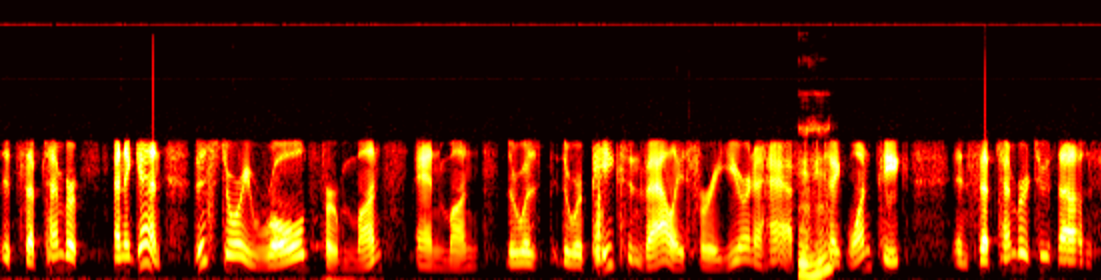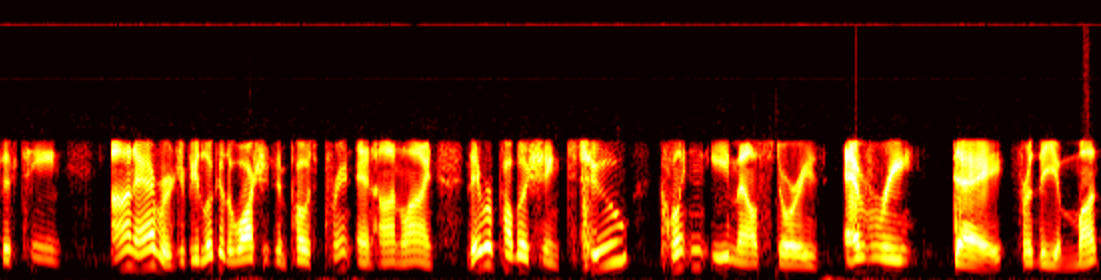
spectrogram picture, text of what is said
it's September, and again, this story rolled for months and months. There was there were peaks and valleys for a year and a half. Mm-hmm. you take one peak in September 2015, on average, if you look at the Washington Post print and online, they were publishing two Clinton email stories every day for the month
